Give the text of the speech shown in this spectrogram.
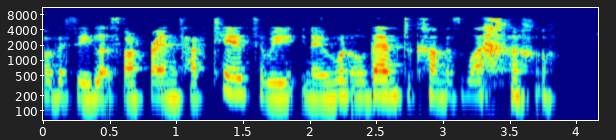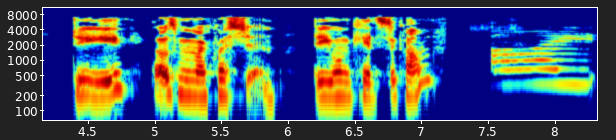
obviously lots of our friends have kids, so we you know we want all them to come as well. Do you? That was my question. Do you want kids to come? I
